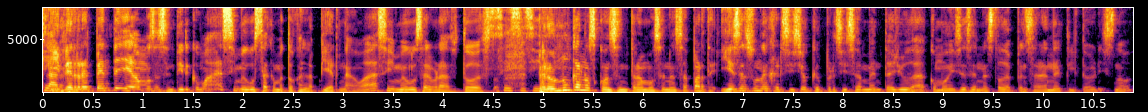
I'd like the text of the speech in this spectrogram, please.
Y de repente llegamos a sentir como, ah, sí, me gusta que me toquen la pierna, o ah, sí, me gusta el brazo y todo esto. Sí, sí, sí. Pero nunca nos concentramos en esa parte. Y ese es un ejercicio que precisamente ayuda, como dices en esto de pensar en el clítoris, ¿no?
